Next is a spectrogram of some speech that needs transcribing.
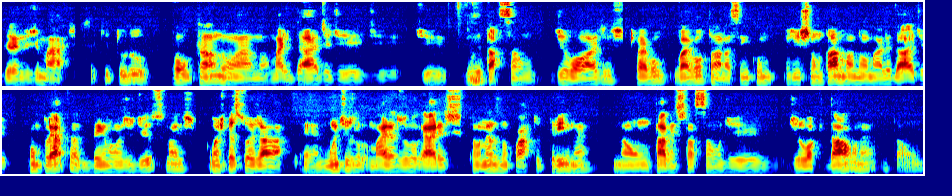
grande de margem. Isso aqui tudo voltando à normalidade de, de, de visitação de lojas, vai, vai voltando. Assim como a gente não está numa normalidade completa, bem longe disso, mas como as pessoas já, é, muitos, maioria dos lugares, pelo menos no quarto tri, né, não estava em situação de, de lockdown, né? Então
